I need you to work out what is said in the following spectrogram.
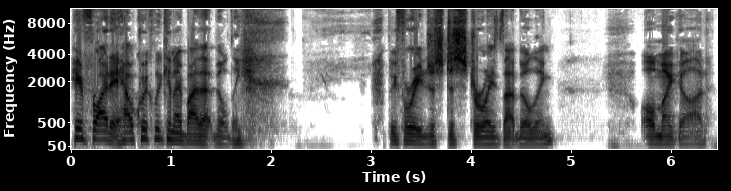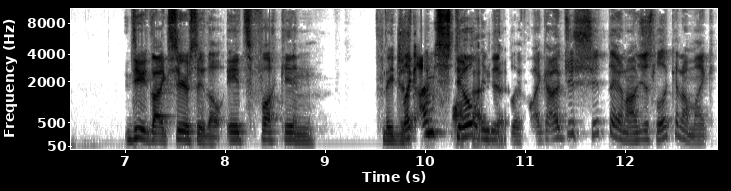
"Hey Friday, how quickly can I buy that building?" Before he just destroys that building, Oh my god, dude! Like seriously though, it's fucking they just like I'm still in. Like I just sit there and I just look at them like,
